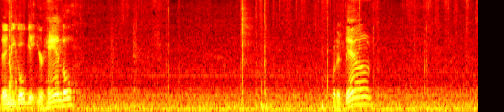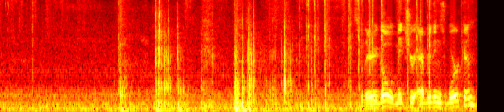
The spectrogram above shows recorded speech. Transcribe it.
Then you go get your handle Put it down. There you go. Make sure everything's working.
